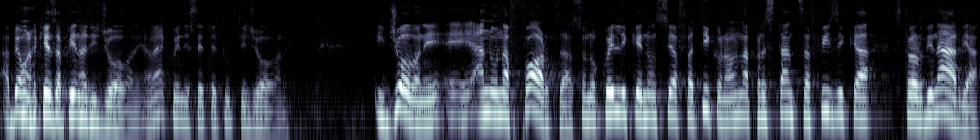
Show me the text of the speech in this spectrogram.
abbiamo una chiesa piena di giovani, eh? quindi siete tutti giovani. I giovani eh, hanno una forza, sono quelli che non si affaticano, hanno una prestanza fisica straordinaria,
